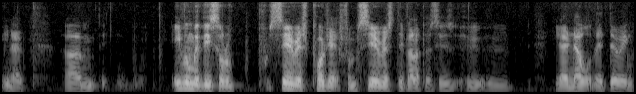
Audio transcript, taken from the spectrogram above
you know, um, even with these sort of serious projects from serious developers who, who, who you know know what they're doing.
